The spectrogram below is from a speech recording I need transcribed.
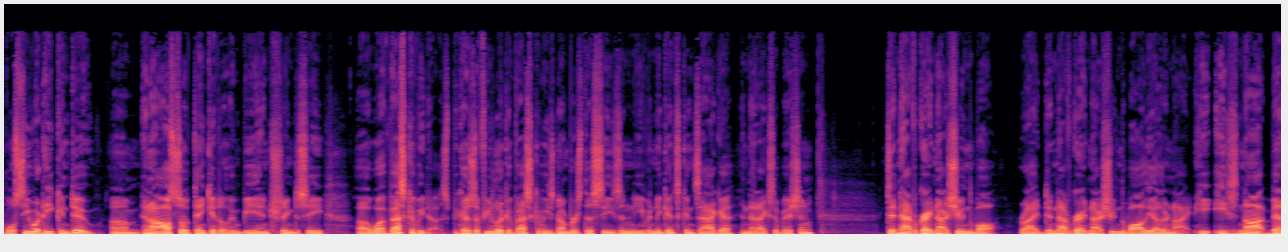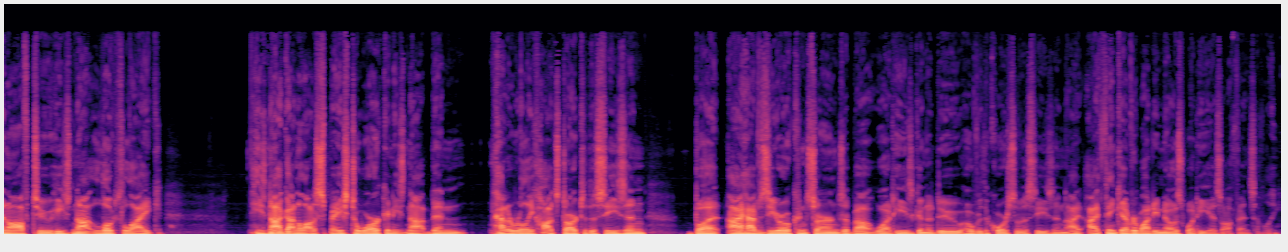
we'll see what he can do. Um, and I also think it'll be interesting to see uh, what Vescovi does because if you look at Vescovi's numbers this season, even against Gonzaga in that exhibition, didn't have a great night shooting the ball. Right, didn't have a great night shooting the ball the other night. He he's not been off to. He's not looked like. He's not gotten a lot of space to work, and he's not been had a really hot start to the season. But I have zero concerns about what he's going to do over the course of a season. I, I think everybody knows what he is offensively.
